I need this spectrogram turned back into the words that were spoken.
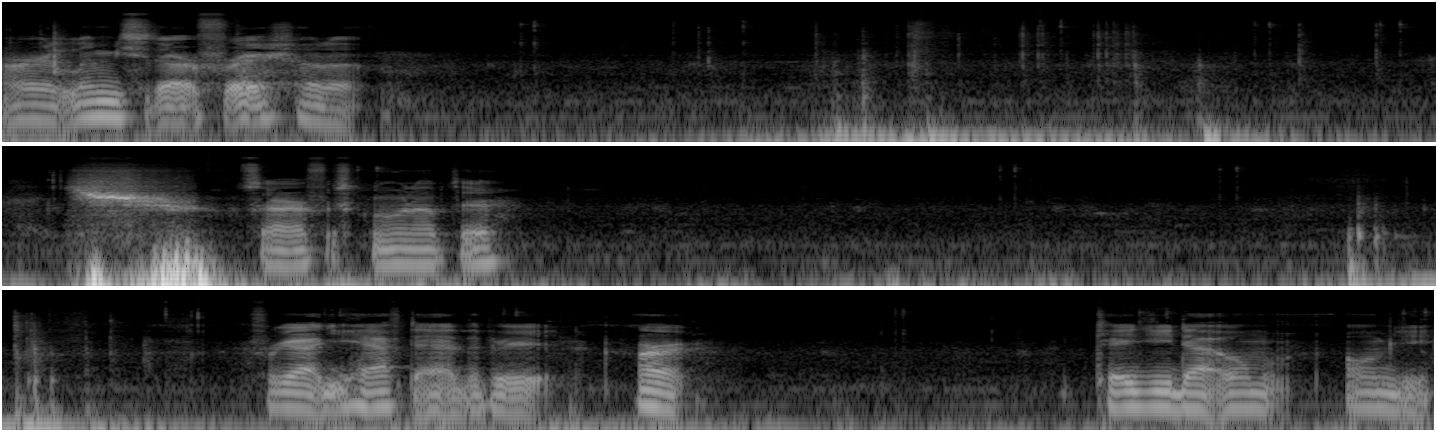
Alright, let me start fresh. Hold up. Sorry for screwing up there. Forgot you have to add the period. Alright. kg.omg.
